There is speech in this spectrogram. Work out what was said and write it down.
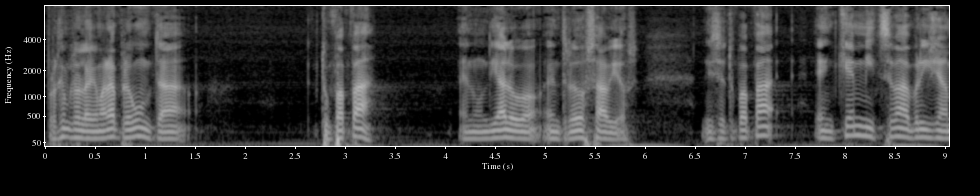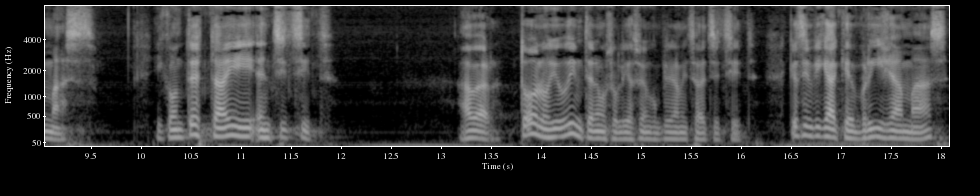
Por ejemplo, la Gemara pregunta, tu papá, en un diálogo entre dos sabios, Dice, tu papá, ¿en qué mitzvah brilla más? Y contesta ahí en tzitzit. A ver, todos los judíos tenemos obligación de cumplir la mitzvah de tzitzit. ¿Qué significa que brilla más?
